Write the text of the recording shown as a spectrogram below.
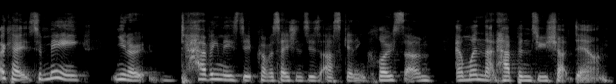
okay. To me, you know, having these deep conversations is us getting closer. And when that happens, you shut down.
